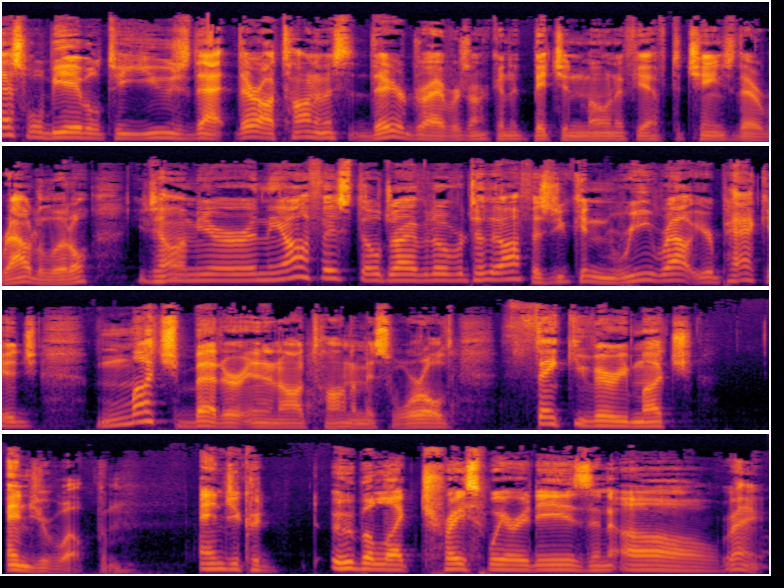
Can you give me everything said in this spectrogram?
UPS will be able to use that. They're autonomous. Their drivers aren't going to bitch and moan if you have to change their route a little. You tell them you're in the office, they'll drive it over to the office. You can reroute your package much better in an autonomous world. Thank you very much, and you're welcome. And you could Uber like trace where it is, and oh, Right.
